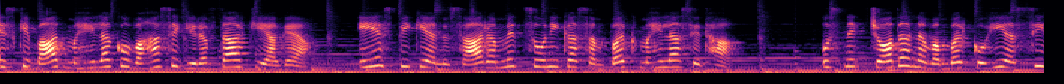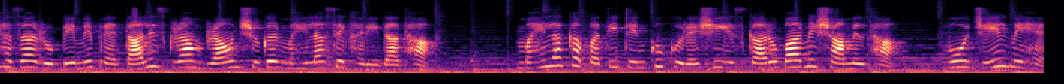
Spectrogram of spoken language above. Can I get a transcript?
इसके बाद महिला को वहाँ से गिरफ़्तार किया गया। एएसपी के अनुसार अमित सोनी का संपर्क महिला से था। उसने 14 नवंबर को ही अस्सी हज़ार रूपए में 45 ग्राम ब्राउन शुगर महिला से खरीदा था। महिला का पति टिंकू कुरैशी इस कारोबार में शामिल था। वो जेल में है।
